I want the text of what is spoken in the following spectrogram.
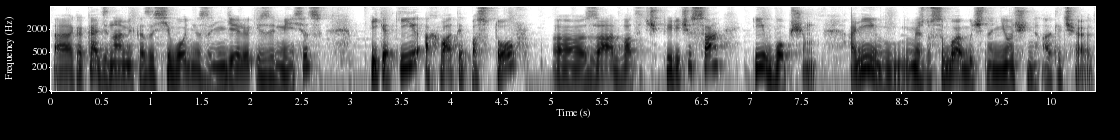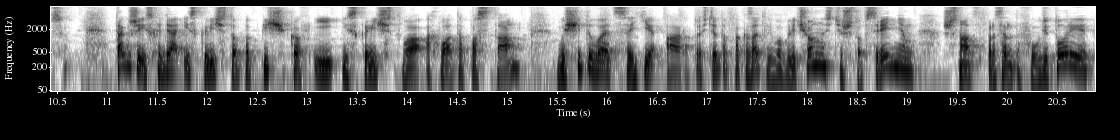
какая динамика за сегодня, за неделю и за месяц. И какие охваты постов за 24 часа и в общем. Они между собой обычно не очень отличаются. Также, исходя из количества подписчиков и из количества охвата поста, высчитывается ER, то есть это показатель вовлеченности, что в среднем 16% аудитории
